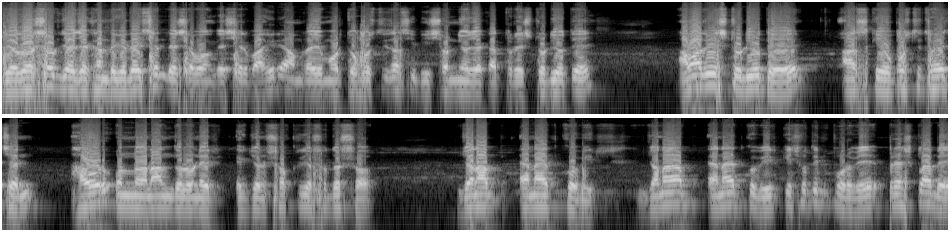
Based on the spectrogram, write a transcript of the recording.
প্রিয় দর্শক, যে যেখান থেকে দেখছেন, দেশ এবং দেশের বাইরে আমরা এই মুহূর্তে উপস্থিত আছি ভীষণ নিউজ একাত্তরের স্টুডিওতে। আমাদের স্টুডিওতে আজকে উপস্থিত হয়েছেন হাওর উন্নয়ন আন্দোলনের একজন সক্রিয় সদস্য, জনাব এনায়েত কবির। জনাব এনায়েত কবির কিছুদিন পূর্বে প্রেস ক্লাবে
